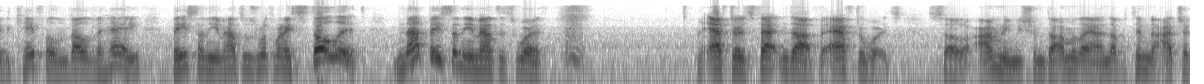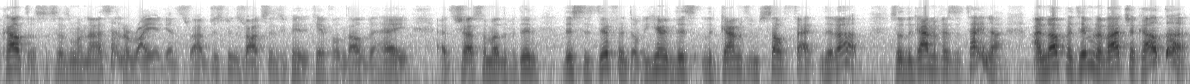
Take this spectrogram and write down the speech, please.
the kefil and dal v'hei based on the amount it was worth when I stole it, not based on the amount it's worth after it's fattened up, afterwards. So Amri Mishum Da'amrlei Anapatimna. So says more, no, that's not a right against Rav. Just because Rav says you pay the kefil and dal hay at the Shas Hamad Bedin, this is different. Over here, this the Ganef himself fattened it up. So the Ganef has a taina. Anapatimna Vachakalta.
